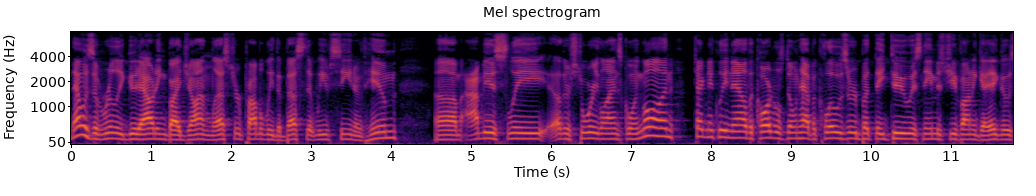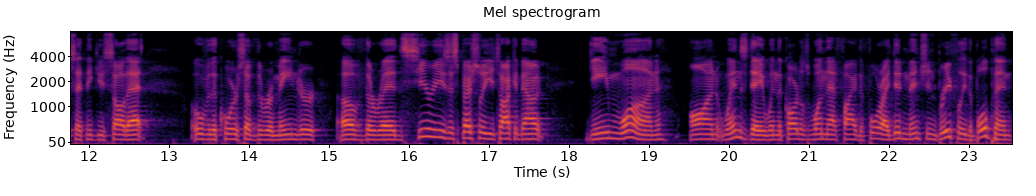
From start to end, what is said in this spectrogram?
That was a really good outing by Jon Lester, probably the best that we've seen of him. Um, obviously, other storylines going on. Technically, now the Cardinals don't have a closer, but they do. His name is Giovanni Gallegos. I think you saw that over the course of the remainder of the Reds series, especially you talk about game one on Wednesday when the Cardinals won that 5 to 4. I did mention briefly the bullpen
